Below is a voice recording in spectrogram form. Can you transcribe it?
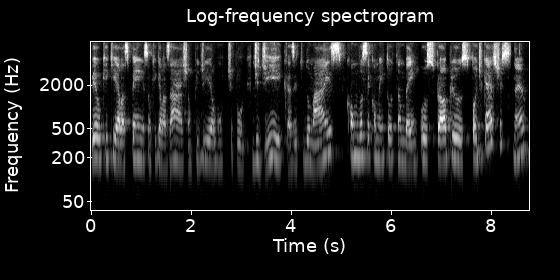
ver o que, que elas pensam, o que, que elas acham, pedir algum tipo de dicas e tudo mais. Como você comentou também, os próprios podcasts, né?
